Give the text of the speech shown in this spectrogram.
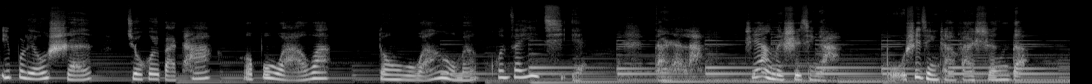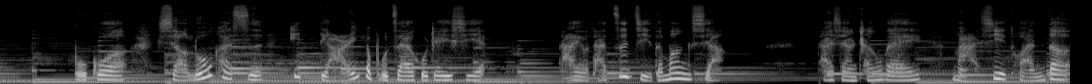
一不留神就会把他和布娃娃、动物玩偶们混在一起。当然啦，这样的事情啊，不是经常发生的。不过，小卢卡斯一点儿也不在乎这些，他有他自己的梦想，他想成为马戏团的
